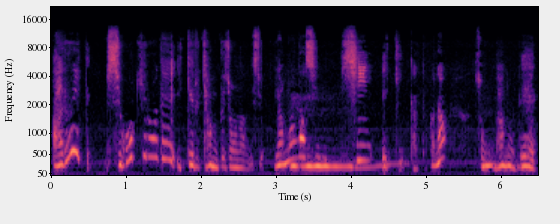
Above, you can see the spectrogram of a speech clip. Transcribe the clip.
歩いて4、5キロで行けるキャンプ場なんですよ。山梨市駅だったかな。そう。なので、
